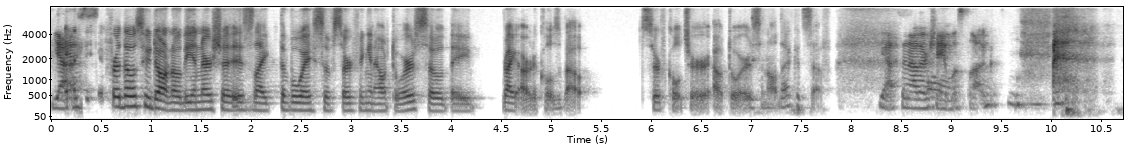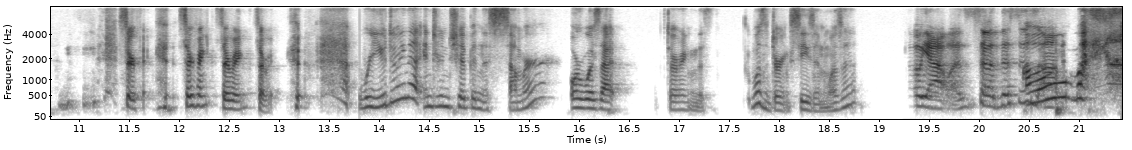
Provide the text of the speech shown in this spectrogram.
Yes. And for those who don't know, the inertia is like the voice of surfing and outdoors. So they write articles about surf culture, outdoors, and all that good stuff. Yes, another shameless plug. surfing, surfing, surfing, surfing. Were you doing that internship in the summer or was that during this? It wasn't during season, was it? Oh yeah, it was. So this is oh um, my God.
